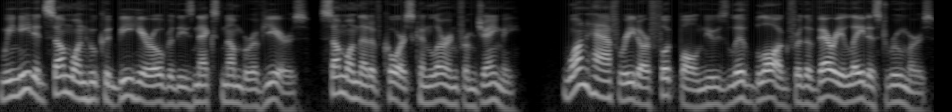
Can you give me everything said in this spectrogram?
we needed someone who could be here over these next number of years, someone that of course can learn from Jamie. One half read our Football News Live blog for the very latest rumors,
